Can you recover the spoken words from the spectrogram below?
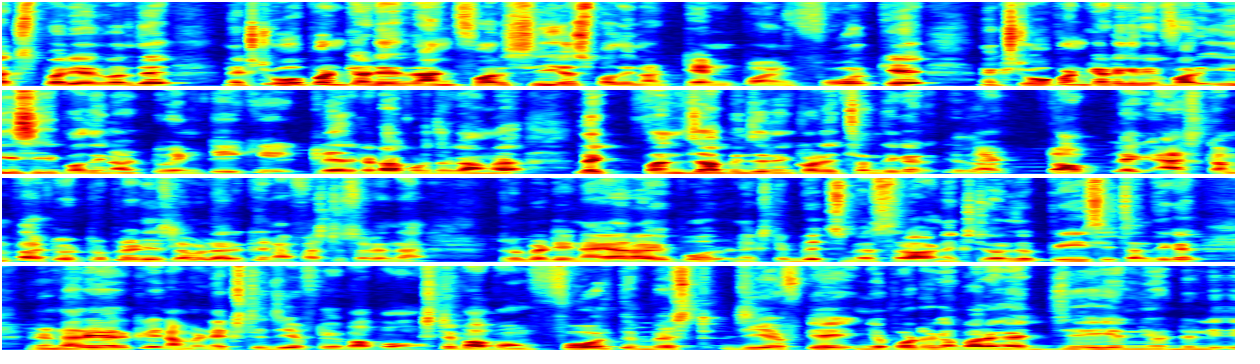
லேக்ஸ் பெர் இயர் வருது. Next open category rank for CS பார்த்தீங்கன்னா ten point four K next open category for EC பார்த்தீங்கன்னா டுவெண்ட்டி கே கிளியர் கட்டாக கொடுத்துருக்காங்க. Like Punjab engineering college Chandigarh இதெல்லாம் top like as compare to triple ITs லெவலில் இருக்குது நான் ஃபஸ்ட்டு சொல்லியிருந்தேன். Triple IT next BITS Mesra next வருது பிசி சண்டிகர் இன்னும் நிறைய இருக்குது நம்ம நெக்ஸ்ட் ஜிஎஃப்டி பார்ப்போம். நெக்ஸ்ட் பார்ப்போம். ஃபோர்த் பெஸ்ட் ஜிஎஃப்டி இங்கே போட்டிருக்கேன் பாருங்கள் ஜேஎன்யூ டெல்லி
